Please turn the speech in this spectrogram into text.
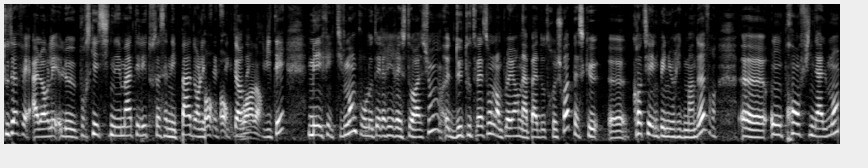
Tout à fait. Alors, les- le, pour ce qui est cinéma, télé, tout ça, ça n'est pas dans les Oh, sept oh, secteurs voilà. d'activité. Mais effectivement, pour l'hôtellerie-restauration, euh, de toute façon, l'employeur n'a pas d'autre choix parce que euh, quand il y a une pénurie de main-d'œuvre, euh, on prend finalement,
